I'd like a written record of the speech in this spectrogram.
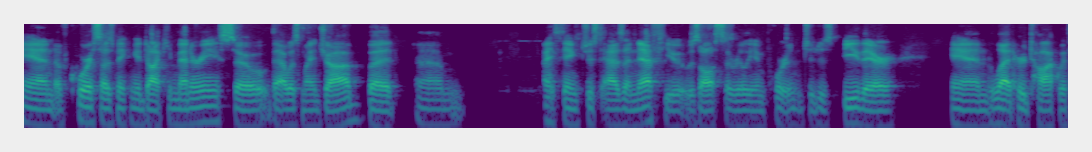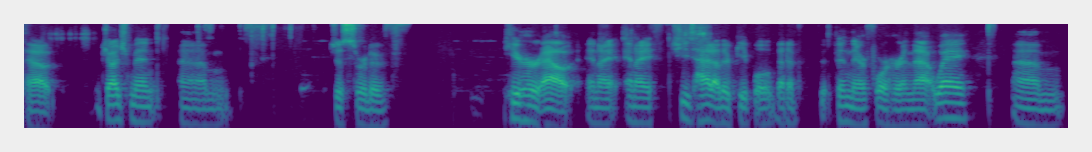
And of course, I was making a documentary, so that was my job. But um, I think just as a nephew, it was also really important to just be there and let her talk without judgment, um, just sort of hear her out and i and i she's had other people that have been there for her in that way um,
